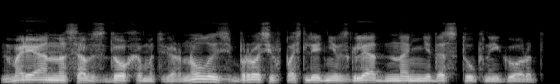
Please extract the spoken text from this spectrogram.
Марианна со вздохом отвернулась, бросив последний взгляд на недоступный город.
